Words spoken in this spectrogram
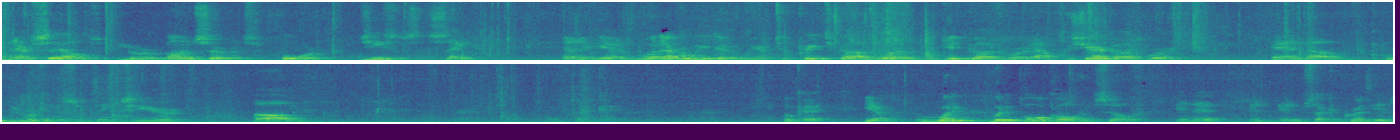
and ourselves your bondservants for Jesus' sake. And again, whatever we do, we are to preach God's word, to get God's word out, to share God's word. And um, we'll be looking at some things here. Um, Okay, yeah. What did, what did Paul call himself in that, in, in Second Corinthians?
